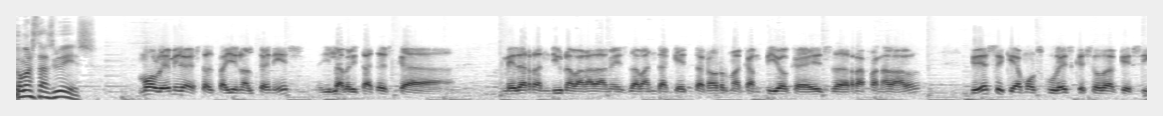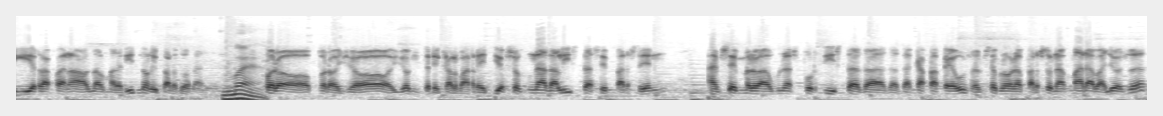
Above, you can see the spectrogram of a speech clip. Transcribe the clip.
Com estàs, Lluís? Molt bé, mira, he estat veient el tennis i la veritat és que m'he de rendir una vegada més davant d'aquest enorme campió que és eh, Rafa Nadal. Jo ja sé que hi ha molts culers que això de que sigui Rafa Nadal del Madrid no li perdonen. Bueno, Però, però jo, jo em trec el barret. Jo sóc nadalista 100%. Em sembla un esportista de, de, de cap a peus. Em sembla una persona meravellosa.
